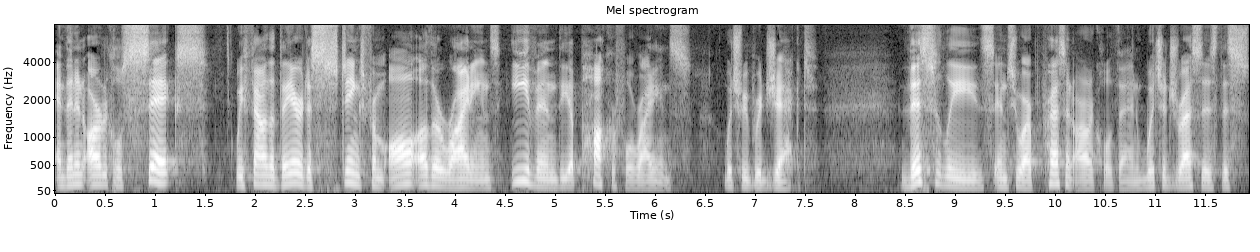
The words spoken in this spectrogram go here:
And then in Article 6, we found that they are distinct from all other writings, even the apocryphal writings, which we reject. This leads into our present article, then, which addresses this,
